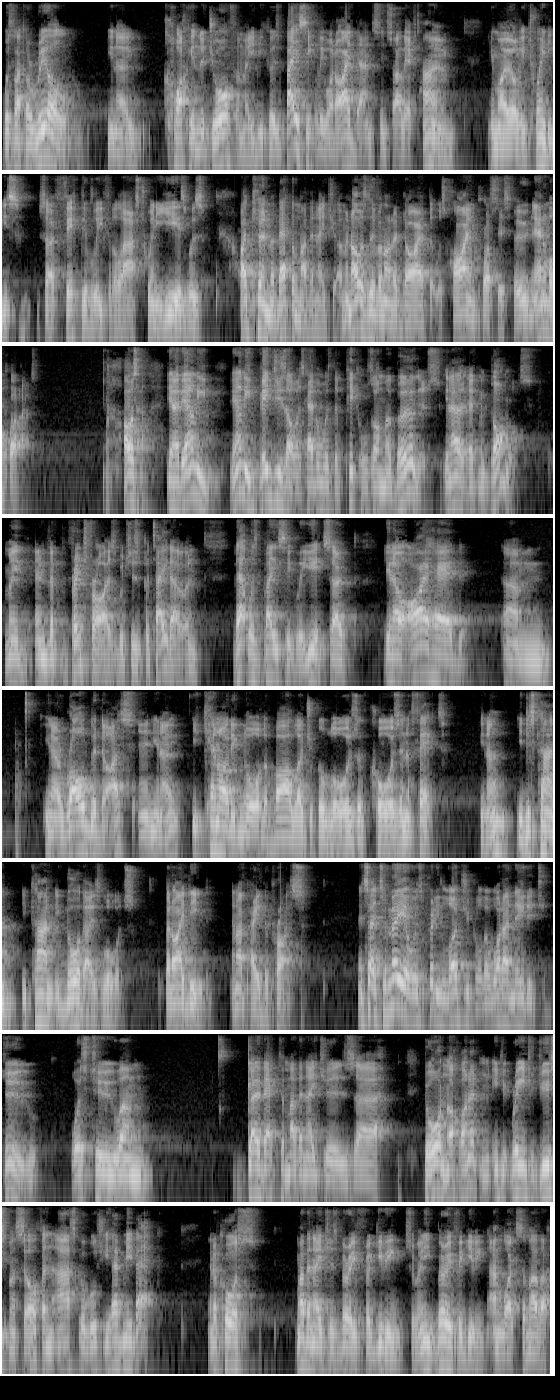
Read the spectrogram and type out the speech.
was like a real, you know, clock in the jaw for me because basically what I'd done since I left home in my early 20s, so effectively for the last 20 years, was I turned my back on Mother Nature. I mean, I was living on a diet that was high in processed food and animal products. I was, you know, the only the only veggies I was having was the pickles on my burgers, you know, at McDonald's. I mean, and the French fries, which is potato, and that was basically it. So, you know, I had, um, you know, rolled the dice, and you know, you cannot ignore the biological laws of cause and effect. You know, you just can't you can't ignore those laws. But I did, and I paid the price. And so, to me, it was pretty logical that what I needed to do was to um, go back to Mother Nature's uh, door, knock on it, and reintroduce myself and ask her, will she have me back? And of course, Mother Nature is very forgiving, Srini, very forgiving, unlike some other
